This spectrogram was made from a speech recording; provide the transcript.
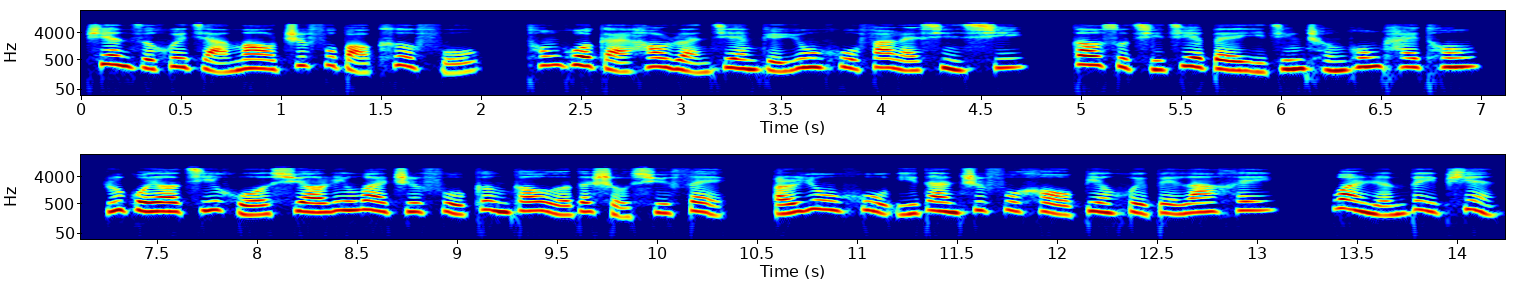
骗子会假冒支付宝客服。通过改号软件给用户发来信息，告诉其借呗已经成功开通，如果要激活需要另外支付更高额的手续费，而用户一旦支付后便会被拉黑，万人被骗，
